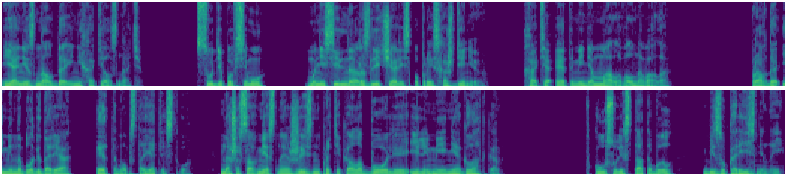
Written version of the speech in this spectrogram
я не знал, да и не хотел знать. Судя по всему, мы не сильно различались по происхождению, хотя это меня мало волновало. Правда, именно благодаря этому обстоятельству наша совместная жизнь протекала более или менее гладко. Вкус у Листата был безукоризненный,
